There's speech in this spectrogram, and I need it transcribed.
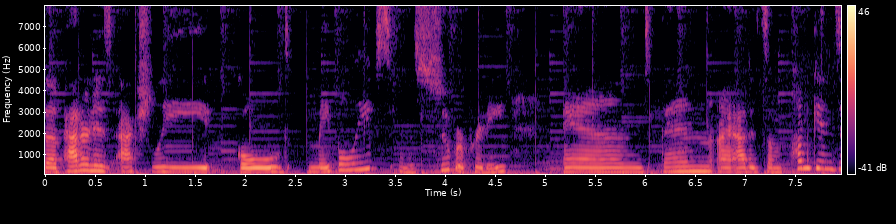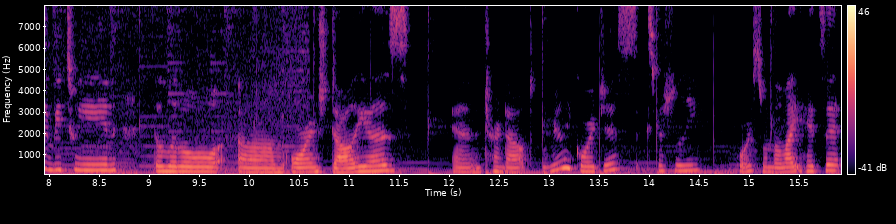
the pattern is actually gold maple leaves and super pretty. And then I added some pumpkins in between the little um, orange dahlias and turned out really gorgeous, especially, of course, when the light hits it.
